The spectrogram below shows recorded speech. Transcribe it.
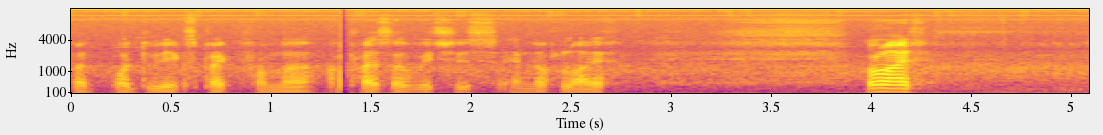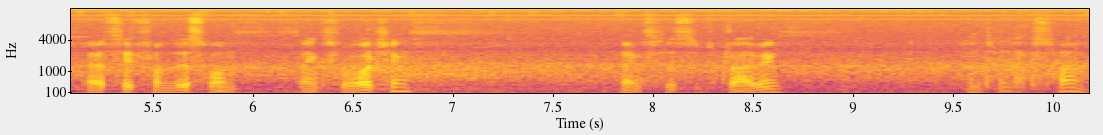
But what do we expect from a compressor which is end of life? Alright, that's it from this one. Thanks for watching. Thanks for subscribing. Until next time.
